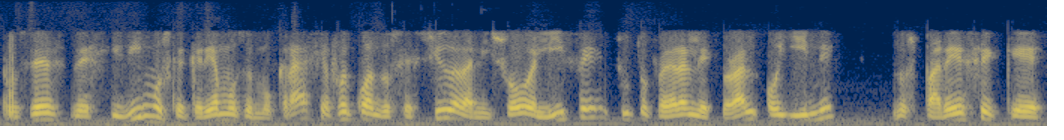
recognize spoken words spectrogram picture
entonces decidimos que queríamos democracia. Fue cuando se ciudadanizó el IFE, Instituto Federal Electoral, hoy INE. Nos parece que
